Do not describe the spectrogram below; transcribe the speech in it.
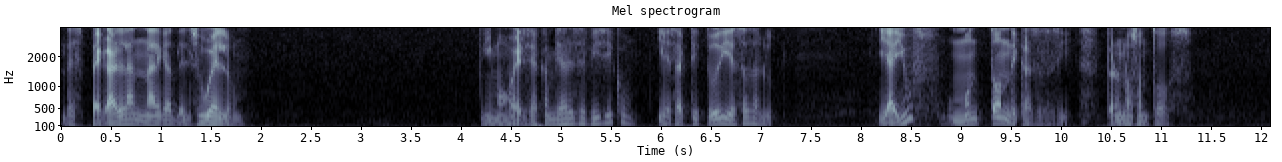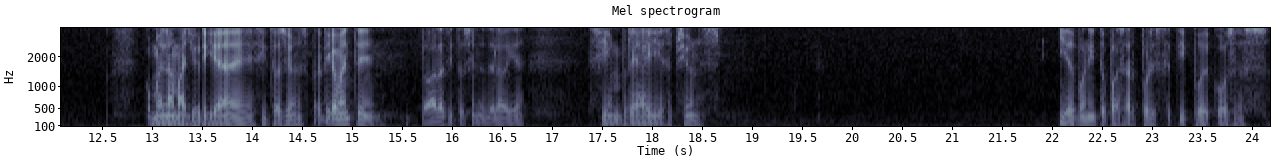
Despegar las nalgas del suelo. Y moverse a cambiar ese físico y esa actitud y esa salud. Y hay un montón de casos así, pero no son todos. Como en la mayoría de situaciones, prácticamente en todas las situaciones de la vida, siempre hay excepciones. Y es bonito pasar por este tipo de cosas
